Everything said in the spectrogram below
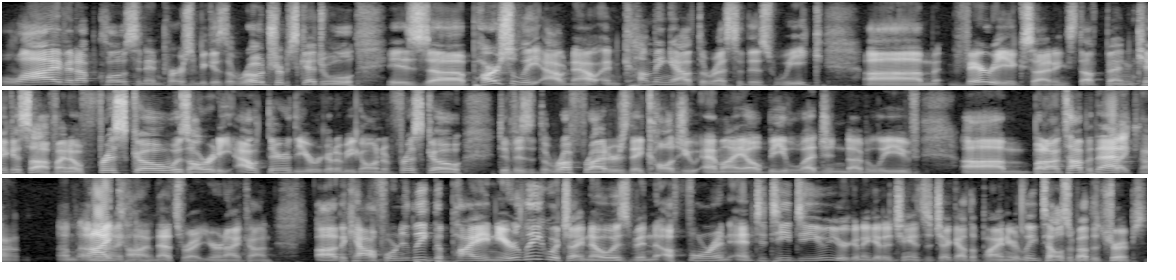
live and up close and in person because the road trip schedule is uh, partially out now and coming out the rest of this week. Um, very exciting stuff. Ben, kick us off. I know Frisco was already out there. That you were going to be going to Frisco to visit the Rough Riders. They called you MILB legend, I believe. Um, but on top of that, icon. I'm, I'm an icon. That's right. You're an icon. Uh, the California League, the Pioneer League, which I know has been a foreign entity to you. You're going to get a chance to check out the Pioneer League. Tell us about the trips.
